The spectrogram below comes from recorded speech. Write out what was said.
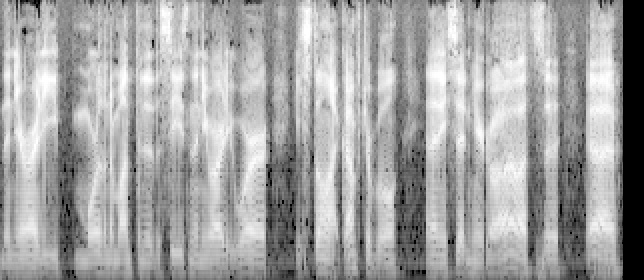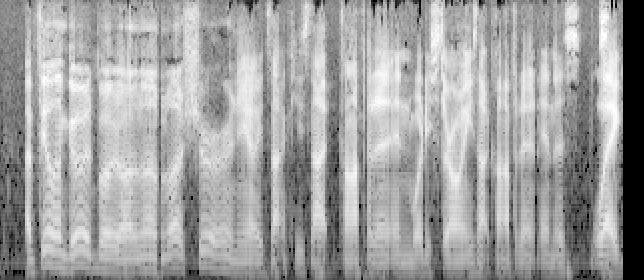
then you're already more than a month into the season than you already were. He's still not comfortable, and then he's sitting here going, "Oh, it's a, yeah, I'm feeling good, but I'm not, I'm not sure." And you know, he's not he's not confident in what he's throwing. He's not confident in his leg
